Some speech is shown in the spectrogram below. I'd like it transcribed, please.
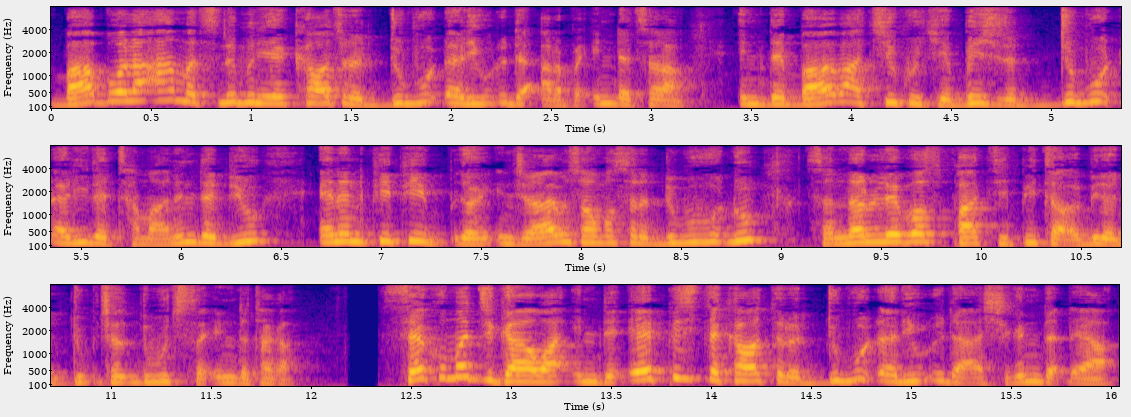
Babola Ahmed Tinubu ne ya kawo ta da 449, inda Baba Atiku ke bin shi da 182, NNPP da Injiniya Rabi Kwankwaso da 4,000, sannan Labour Party Peter Obi da 99. Sai kuma jigawa inda apc ta kawo ta da dubu ɗari huɗu da ashirin da ɗaya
